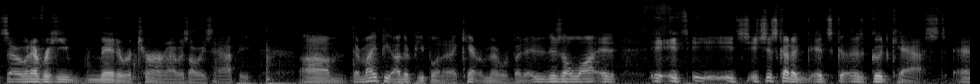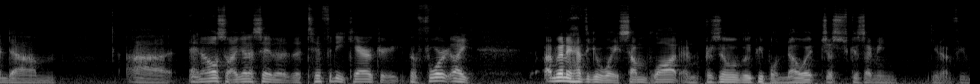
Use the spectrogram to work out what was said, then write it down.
so whenever he made a return I was always happy. Um, there might be other people in it. I can't remember, but it, there's a lot. It, it, it's it's it's just got a it's a good cast, and um, uh, and also I gotta say the the Tiffany character before like I'm gonna have to give away some plot, and presumably people know it just because I mean you know if you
